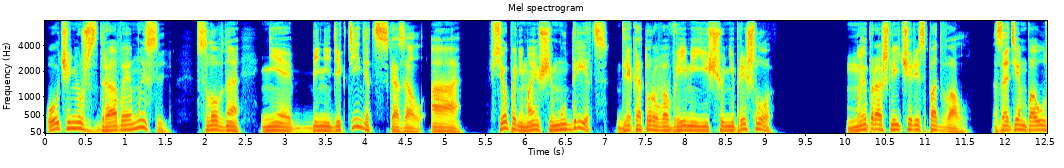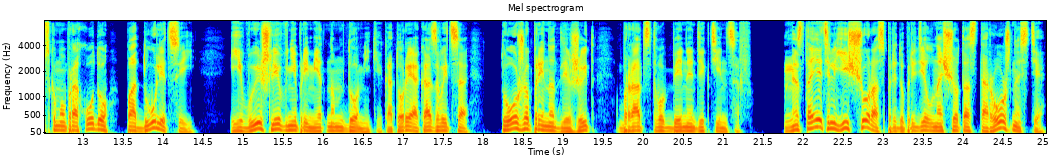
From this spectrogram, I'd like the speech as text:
Очень уж здравая мысль. Словно не бенедиктинец сказал, а все понимающий мудрец, для которого время еще не пришло. Мы прошли через подвал, затем по узкому проходу под улицей и вышли в неприметном домике, который, оказывается, тоже принадлежит братству бенедиктинцев. Настоятель еще раз предупредил насчет осторожности,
